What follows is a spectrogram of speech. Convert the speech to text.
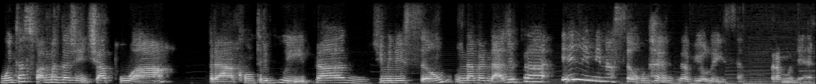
muitas formas da gente atuar para contribuir para a diminuição, na verdade, para eliminação né, da violência para a mulher.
